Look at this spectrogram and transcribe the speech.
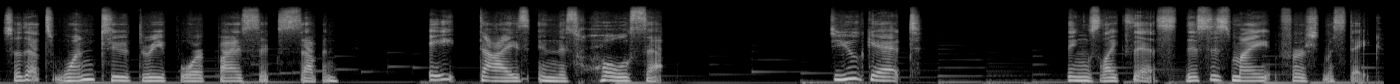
So that's one, two, three, four, five, six, seven, eight dies in this whole set. Do you get things like this? This is my first mistake.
